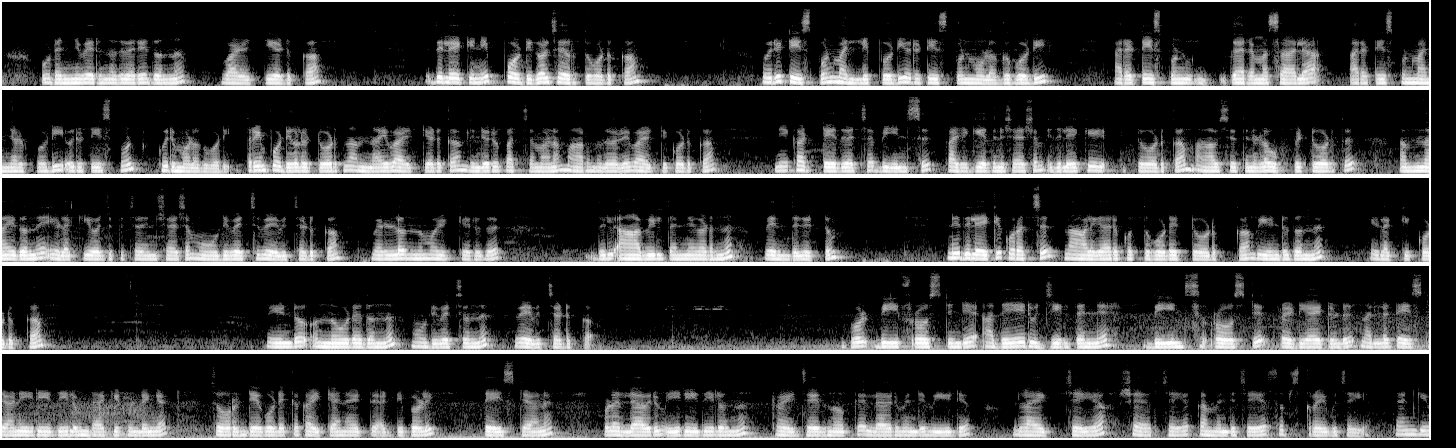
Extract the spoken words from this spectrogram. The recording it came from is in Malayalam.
ഉടഞ്ഞു വരുന്നത് വരെ ഇതൊന്ന് വഴറ്റിയെടുക്കാം. ഇതിലേക്ക് ഇനി പൊടികൾ ചേർത്ത് കൊടുക്കാം. ഒരു ടീസ്പൂൺ മല്ലിപ്പൊടി ഒരു ടീസ്പൂൺ മുളക് പൊടി അര ടീസ്പൂൺ ഗരം മസാല അര ടീസ്പൂൺ മഞ്ഞൾപ്പൊടി ഒരു ടീസ്പൂൺ കുരുമുളക് പൊടി. ഇത്രയും പൊടികൾ ഇട്ട് കൊടുത്ത് നന്നായി വഴറ്റിയെടുക്കാം. ഇതിന്റെ ഒരു പച്ചമണം മാറുന്നത് വരെ വഴറ്റി കൊടുക്കാം. ഇനി കട്ട് ചെയ്ത് വെച്ച ബീൻസ് കഴുകിയതിന് ശേഷം ഇതിലേക്ക് ഇട്ട് കൊടുക്കാം. ആവശ്യത്തിനുള്ള ഉപ്പിട്ട് കൊടുത്ത് നന്നായി ഇതൊന്ന് ഇളക്കി യോജിപ്പിച്ചതിന് ശേഷം മൂടി വെച്ച് വേവിച്ചെടുക്കാം. വെള്ളമൊന്നും ഒഴിക്കരുത്. ഇതിൽ ആവിയിൽ തന്നെ കിടന്ന് വെന്ത് കിട്ടും. ഇനി ഇതിലേക്ക് കുറച്ച് നാളികേരക്കൊത്തുകൂടെ ഇട്ട് കൊടുക്കാം. വീണ്ടും ഇതൊന്ന് ഇളക്കി കൊടുക്കാം. വീണ്ടും ഒന്നുകൂടെ ഇതൊന്ന് മൂടി വെച്ചൊന്ന് വേവിച്ചെടുക്കാം. ഇപ്പോൾ ബീഫ് റോസ്റ്റിന്റെ അതേ രുചിയിൽ തന്നെ ബീൻസ് റോസ്റ്റ് റെഡി ആയിട്ടുണ്ട്. നല്ല ടേസ്റ്റാണ് ഈ രീതിയിൽ ഉണ്ടാക്കിയിട്ടുണ്ടെങ്കിൽ ചോറിന്റെ കൂടെയൊക്കെ കഴിക്കാനായിട്ട് അടിപൊളി ടേസ്റ്റാണ് അപ്പോൾ എല്ലാവരും ഈ രീതിയിലൊന്ന് ട്രൈ ചെയ്ത് നോക്കുക എല്ലാവരും എന്റെ വീഡിയോ ലൈക്ക് ചെയ്യുക ഷെയർ ചെയ്യുക കമന്റ് ചെയ്യുക സബ്സ്ക്രൈബ് ചെയ്യുക. താങ്ക്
